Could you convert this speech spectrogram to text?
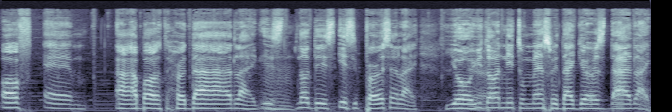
of um uh, about her dad like is not this easy person like yo you Mm-hmm. Don't need to mess with that girl's dad like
